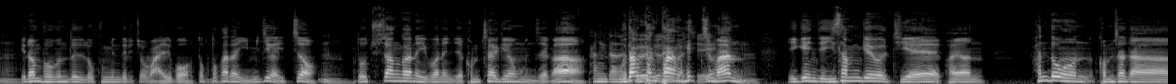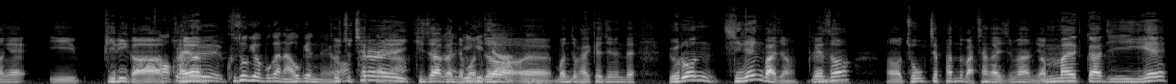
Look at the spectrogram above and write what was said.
음. 이런 부분들도 국민들이 좀 알고 똑똑하다는 음. 이미지가 있죠. 음. 또추 장관은 이번에 이제 검찰 개혁 문제가 우당탕탕 했지만 음. 이게 이제 2, 3개월 뒤에 과연 한동훈 검사장의 이 비리가 어, 과연 구속 여부가 나오겠네요. 그렇죠. 채널 기자가 아, 이제 먼저 기자. 예, 먼저 밝혀지는데 요런 진행 과정. 그래서 음. 어, 조국 재판도 마찬가지지만 연말까지 이게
